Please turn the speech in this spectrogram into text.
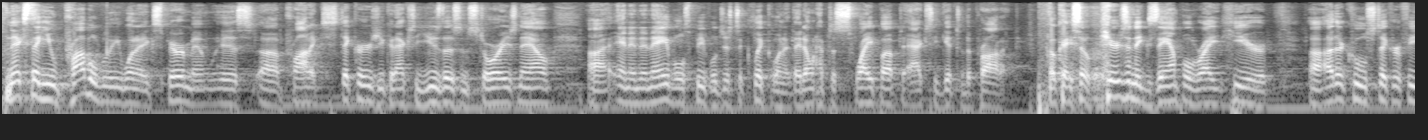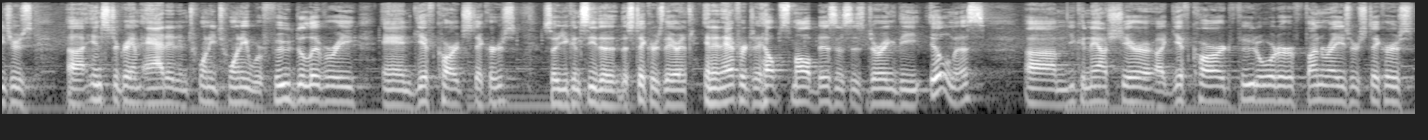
Next thing you probably want to experiment with uh, product stickers. You can actually use those in stories now uh, and it enables people just to click on it. They don't have to swipe up to actually get to the product. Okay so here's an example right here. Uh, other cool sticker features uh, Instagram added in 2020 were food delivery and gift card stickers. So you can see the the stickers there. In an effort to help small businesses during the illness um, you can now share a gift card food order fundraiser stickers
